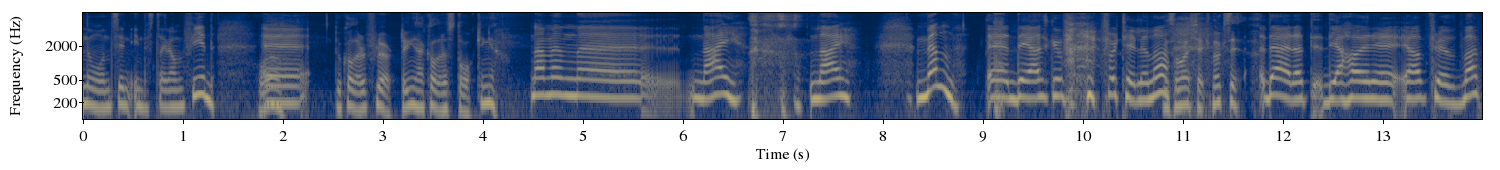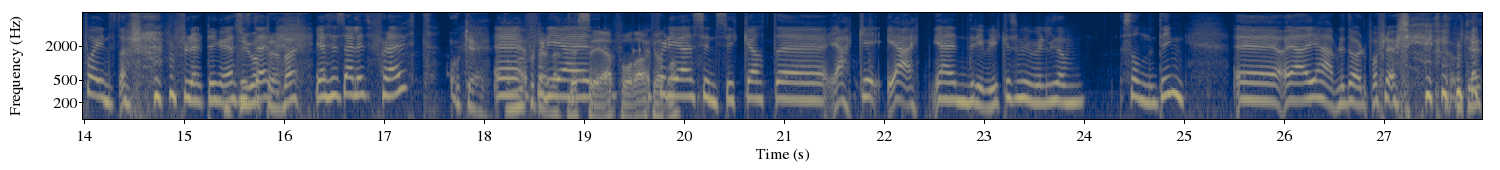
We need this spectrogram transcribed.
noen sin Instagram-feed. Wow. Eh, Du kaller det flørting, jeg kaller det stalking. Jeg. nei, men eh, Nei. Nei. Men eh, det jeg skulle fortelle nå, Hvis han er kjekk nok, si. det er at jeg har, eh, jeg har prøvd meg på Insta-flørting, og jeg Du syns har det, prøvd deg? er- jeg synes det er litt flaut. OK, Eh, fordi jeg- Det ser jeg på deg akkurat Fordi jeg syns ikke at jeg, er ikke, jeg, jeg driver ikke så mye med liksom sånne ting. Uh, og jeg er jævlig dårlig på flørting. okay.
